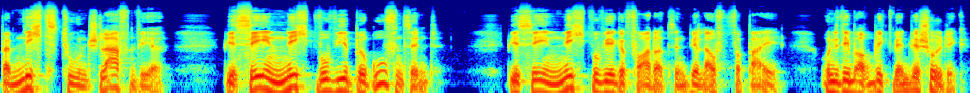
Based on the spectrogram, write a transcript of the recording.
Beim Nichtstun schlafen wir. Wir sehen nicht, wo wir berufen sind. Wir sehen nicht, wo wir gefordert sind. Wir laufen vorbei. Und in dem Augenblick werden wir schuldig.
